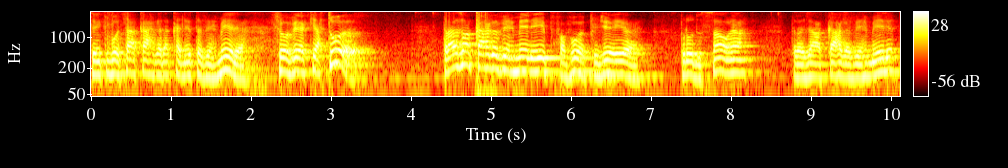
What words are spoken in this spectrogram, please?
Tem que botar a carga na caneta vermelha. Deixa eu ver aqui, Arthur. Traz uma carga vermelha aí, por favor. Pedir aí a produção, né? Trazer uma carga vermelha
